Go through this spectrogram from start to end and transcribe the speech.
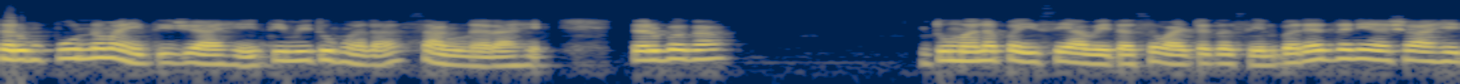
संपूर्ण माहिती जी आहे ती मी तुम्हाला सांगणार आहे. तर बघा तुम्हाला पैसे यावेत असं वाटत असेल. बऱ्याच जणी अशा आहेत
